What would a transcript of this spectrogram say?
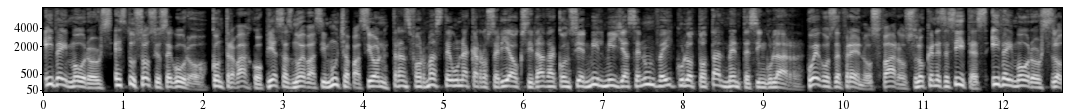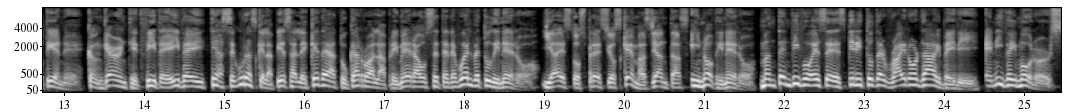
eBay Motors es tu socio seguro. Con trabajo, piezas nuevas y mucha pasión, transformaste una carrocería oxidada con 100.000 millas en un vehículo totalmente singular. Juegos de frenos, faros, lo que necesites, eBay Motors lo tiene. Con Guaranteed Fee de eBay, te aseguras que la pieza le quede a tu carro a la primera o se te devuelve tu dinero. Y a estos precios, quemas llantas y no dinero. Mantén vivo ese espíritu de Ride or Die, baby, en eBay Motors.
